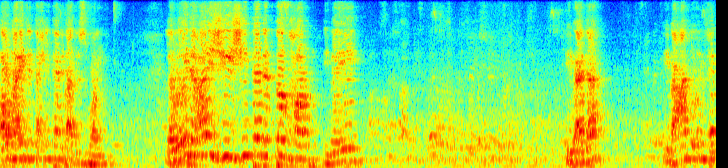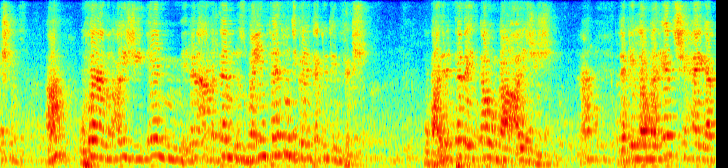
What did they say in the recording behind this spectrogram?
أقوم اعيد التحليل تاني بعد أسبوعين. لو لقيت الاي جي جي ابتدت تظهر يبقى إيه؟ يبقى ده؟ يبقى عنده infection ها؟ وفعلا ال IgM اللي أنا عملتها من أسبوعين فاتوا دي كانت acute infection وبعدين ابتدى يتكون بقى اي جي جي ها؟ لكن لو ما لقيتش حاجة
